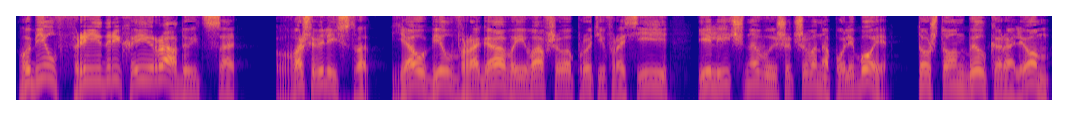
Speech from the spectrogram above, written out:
Убил Фридриха и радуется. Ваше Величество, я убил врага, воевавшего против России и лично вышедшего на поле боя. То, что он был королем,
